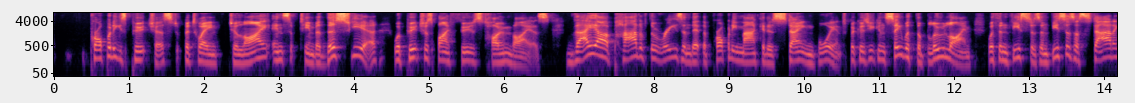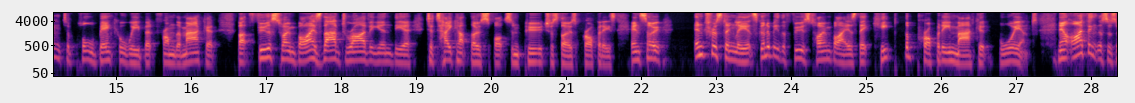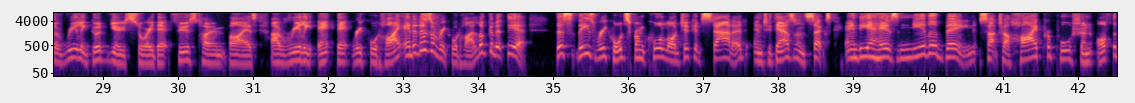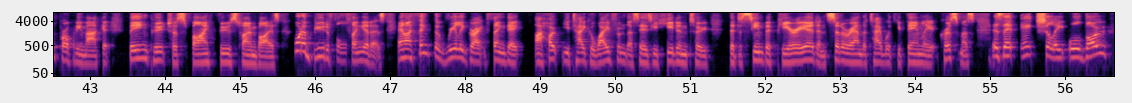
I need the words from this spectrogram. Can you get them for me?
properties purchased between July and September this year were purchased by first home buyers. They are part of the reason that the property market is staying buoyant because you can see with the blue line with investors, investors are starting to pull back a wee bit from the market, but first home buyers, they're driving in there to take up those spots and purchase those properties. And so Interestingly, it's going to be the first home buyers that keep the property market buoyant. Now, I think this is a really good news story that first home buyers are really at that record high, and it is a record high. Look at it there. This, these records from CoreLogic have started in 2006, and there has never been such a high proportion of the property market being purchased by first home buyers. What a beautiful thing it is. And I think the really great thing that I hope you take away from this as you head into the December period and sit around the table with your family at Christmas is that actually, although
